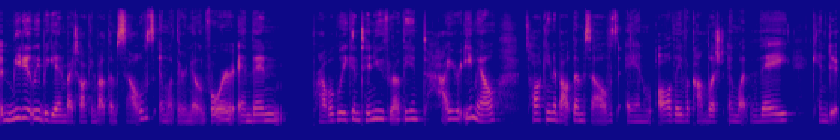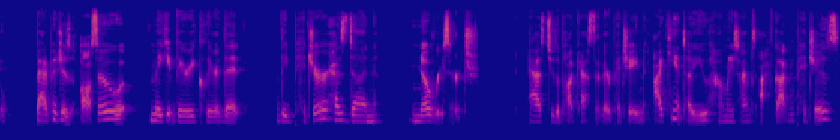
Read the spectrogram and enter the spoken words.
immediately begin by talking about themselves and what they're known for, and then probably continue throughout the entire email talking about themselves and all they've accomplished and what they can do. Bad pitches also make it very clear that the pitcher has done no research as to the podcast that they're pitching. I can't tell you how many times I've gotten pitches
